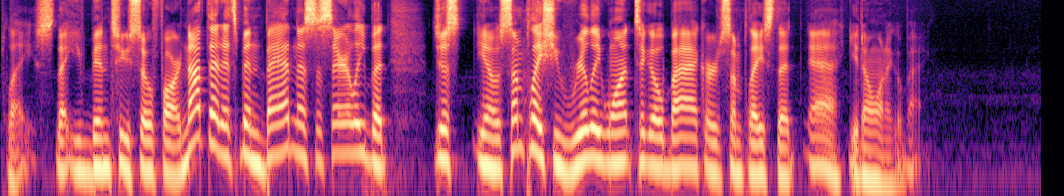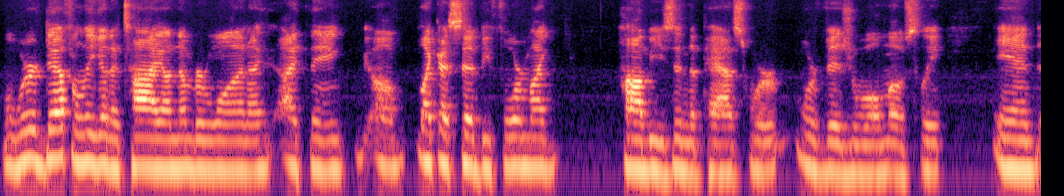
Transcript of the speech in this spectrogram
place that you've been to so far? Not that it's been bad necessarily, but just, you know, someplace you really want to go back or someplace that eh, you don't want to go back. Well, we're definitely going to tie on number one. I I think, um, like I said before, my hobbies in the past were were visual mostly, and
